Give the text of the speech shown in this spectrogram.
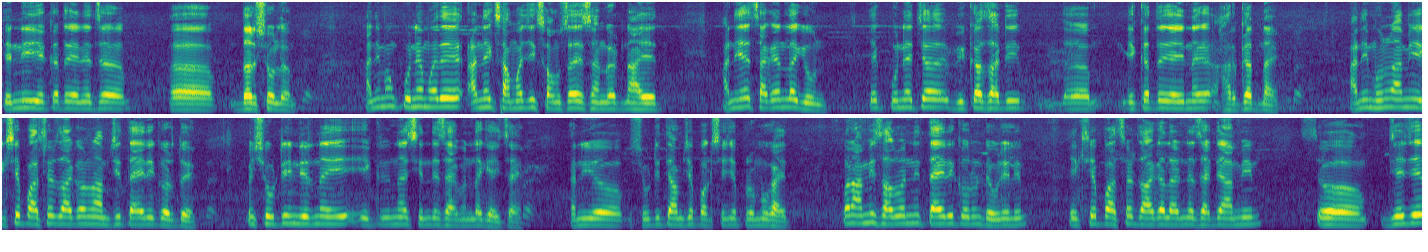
त्यांनी एकत्र येण्याचं अ, दर्शवलं. आणि मग पुण्यामध्ये अनेक सामाजिक संस्था आहेत, संघटना आहेत. आणि या सगळ्यांना घेऊन एक पुण्याच्या विकासासाठी एकत्र येणं हरकत नाही. आणि म्हणून आम्ही एकशे पासष्ट जागांवर आमची तयारी करतोय. पण शेवटी निर्णय एकनाथ शिंदे साहेबांना घ्यायचा आहे. आणि शेवटी ते आमच्या पक्षाचे प्रमुख आहेत. पण आम्ही सर्वांनी तयारी करून ठेवलेली एकशे पासष्ट जागा लढण्यासाठी आम्ही जे जे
